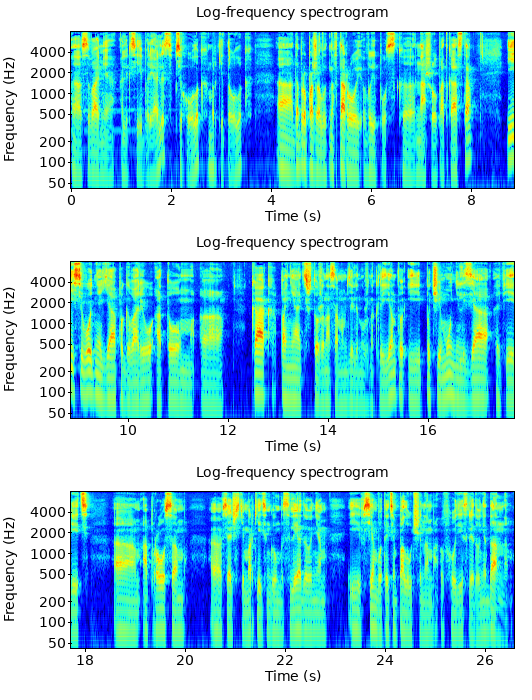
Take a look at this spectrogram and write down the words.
А, с вами Алексей Бориалис, психолог, маркетолог. А, добро пожаловать на второй выпуск э, нашего подкаста. И сегодня я поговорю о том, как понять, что же на самом деле нужно клиенту и почему нельзя верить опросам, всяческим маркетинговым исследованиям и всем вот этим полученным в ходе исследования данным.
